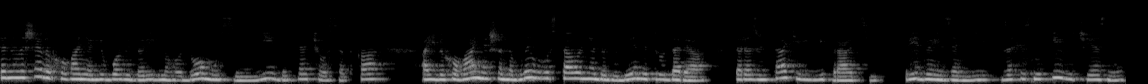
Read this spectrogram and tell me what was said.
Це не лише виховання любові до рідного дому, сім'ї, дитячого садка, а й виховання шанобливого ставлення до людини трударя та результатів її праці, рідної землі, захисників вітчизни,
